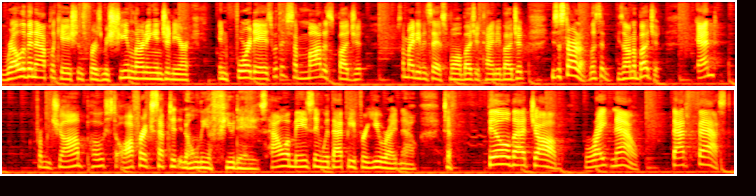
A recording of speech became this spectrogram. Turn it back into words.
relevant applications for his machine learning engineer in four days with just a modest budget Some might even say a small budget, tiny budget. He's a startup. Listen, he's on a budget. And from job post to offer accepted in only a few days. How amazing would that be for you right now to fill that job right now, that fast,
